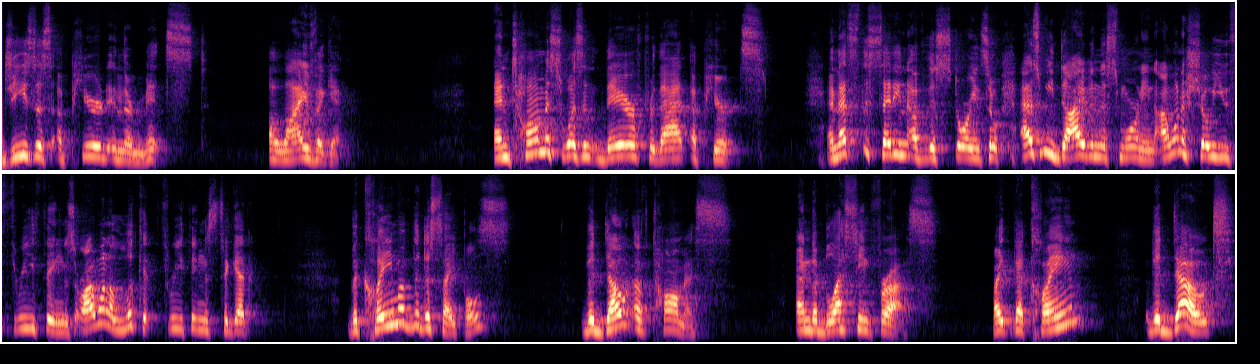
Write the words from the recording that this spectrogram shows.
Jesus appeared in their midst, alive again. And Thomas wasn't there for that appearance. And that's the setting of this story. And so, as we dive in this morning, I want to show you three things, or I want to look at three things together the claim of the disciples, the doubt of Thomas, and the blessing for us. Right? The claim, the doubt,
